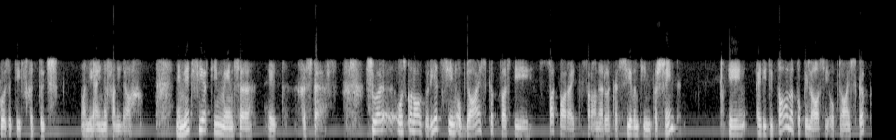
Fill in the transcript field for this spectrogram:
positief getoets aan die einde van die dag. En net 14 mense het gesterf. So ons kon al reeds sien op daai skip was die vatbaarheid veranderlike 17% en uit die totale populasie op daai skip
